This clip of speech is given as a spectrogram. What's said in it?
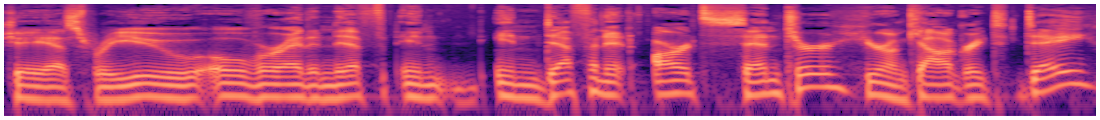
JS Ryu over at Indefinite Arts Center here on Calgary today.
